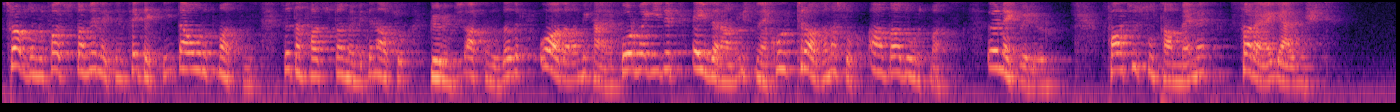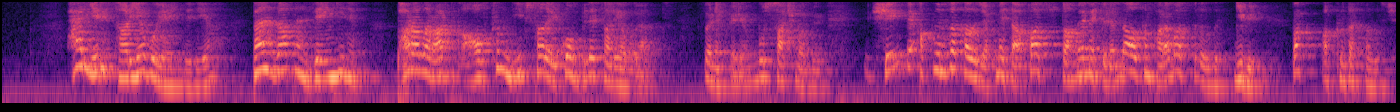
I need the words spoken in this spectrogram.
Trabzon'u Fatih Sultan Mehmet'in fethettiği daha unutmazsınız. Zaten Fatih Sultan Mehmet'in az çok görüntüsü aklınızdadır. O adama bir tane forma giydir, ejderhanın üstüne koy, Trabzon'a sok. Aa daha da unutmazsın. Örnek veriyorum. Fatih Sultan Mehmet saraya gelmişti. Her yeri sarıya boyayın dedi ya. Ben zaten zenginim. Paralar artık altın deyip sarayı komple sarıya boyattı. Örnek veriyorum. Bu saçma bir şey ve aklınıza kalacak. Mesela Fatih Sultan Mehmet döneminde altın para bastırıldı gibi. Bak akılda kalıcı.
